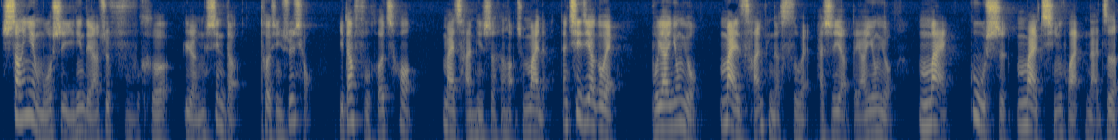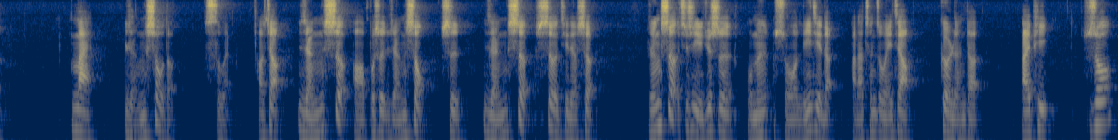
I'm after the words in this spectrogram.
商业模式一定得要去符合人性的特性需求。一旦符合之后，卖产品是很好去卖的。但切记要各位不要拥有卖产品的思维，还是要得要拥有卖故事、卖情怀乃至卖人寿的思维。好，叫人设啊，不是人寿，是人设设计的设。人设其实也就是我们所理解的，把它称之为叫个人的 IP。是说，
